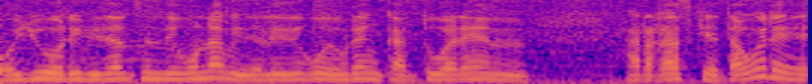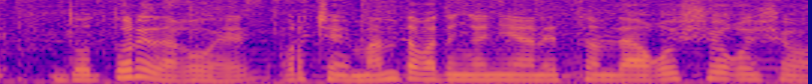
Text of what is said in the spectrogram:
oiu hori bidaltzen diguna, bidali digu euren katuaren argazki eta ere doktore dago, eh? Hortxe, manta baten gainean etzan da goxo, goxo,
